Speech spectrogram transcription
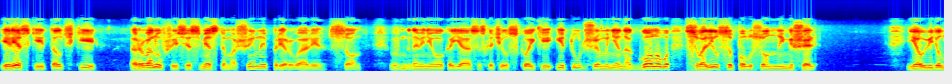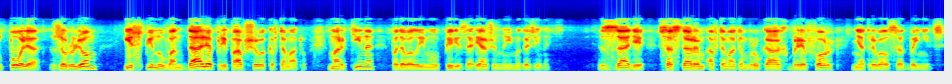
и резкие толчки, рванувшиеся с места машины, прервали сон. В мгновение ока я соскочил с койки, и тут же мне на голову свалился полусонный Мишель. Я увидел Поля за рулем и спину вандаля, припавшего к автомату. Мартина подавала ему перезаряженные магазины. Сзади, со старым автоматом в руках, Брефор не отрывался от бойницы.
